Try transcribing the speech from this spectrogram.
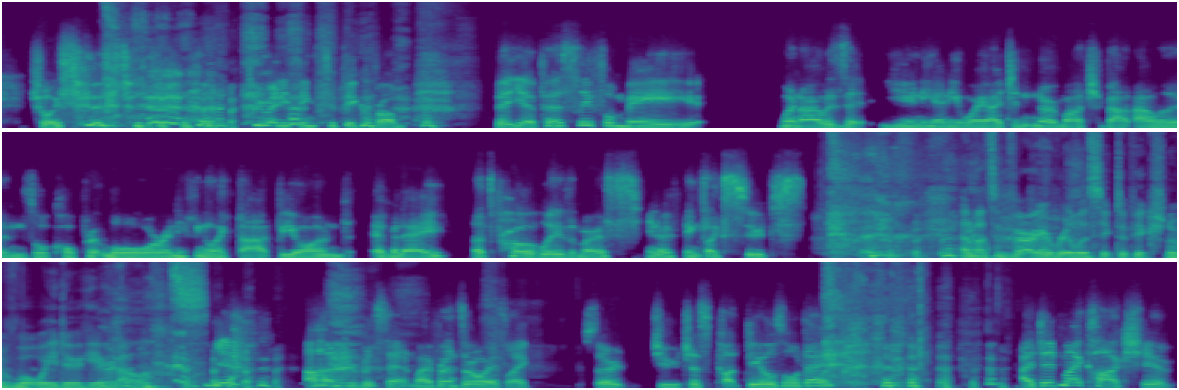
choices, too many things to pick from. But yeah, personally for me, when I was at uni anyway, I didn't know much about Allens or corporate law or anything like that beyond M&A. That's probably the most, you know, things like suits. and that's a very realistic depiction of what we do here at Allens. yeah, 100%. My friends are always like, so do you just cut deals all day? I did my clerkship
